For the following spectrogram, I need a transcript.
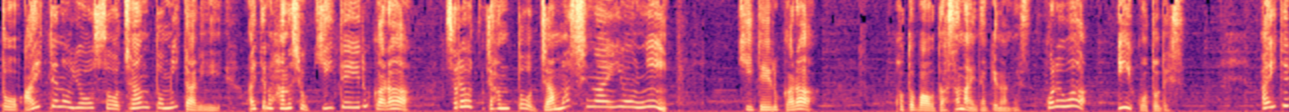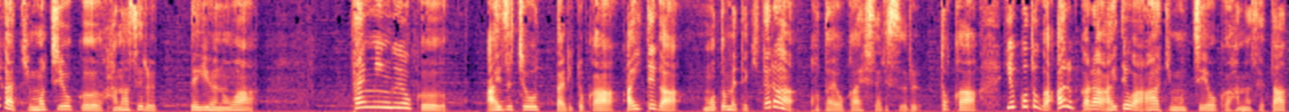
と相手の様子をちゃんと見たり相手の話を聞いているからそれをちゃんと邪魔しないように聞いているから言葉を出さないだけなんです。これはいいことです。相手が気持ちよく話せるっていうのはタイミングよく相づちを打ったりとか相手が求めてきたら答えを返したりするとかいうことがあるから相手はああ気持ちよく話せた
